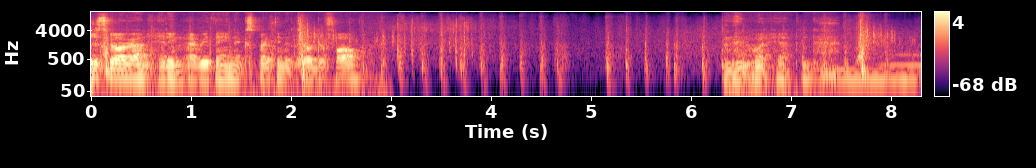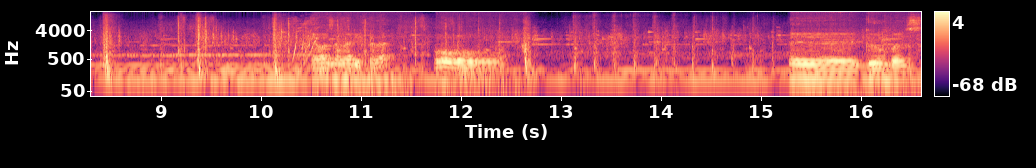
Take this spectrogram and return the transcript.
Just go around hitting everything, expecting the toad to fall. And then what happened? I wasn't ready for that. Oh. The Goombas.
